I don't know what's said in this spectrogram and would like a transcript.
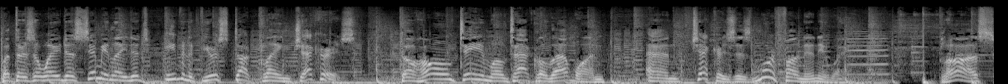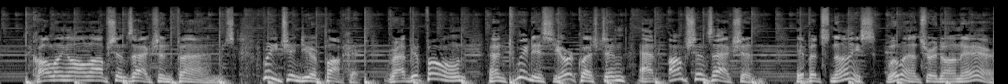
but there's a way to simulate it even if you're stuck playing checkers. The whole team will tackle that one, and checkers is more fun anyway. Plus, calling all Options Action fans. Reach into your pocket, grab your phone, and tweet us your question at Options Action. If it's nice, we'll answer it on air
